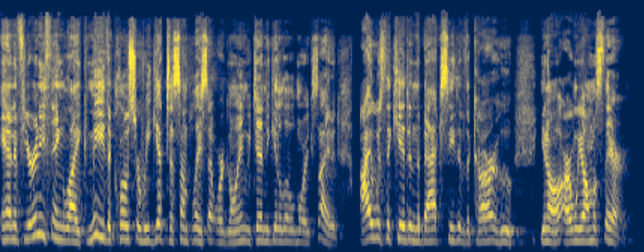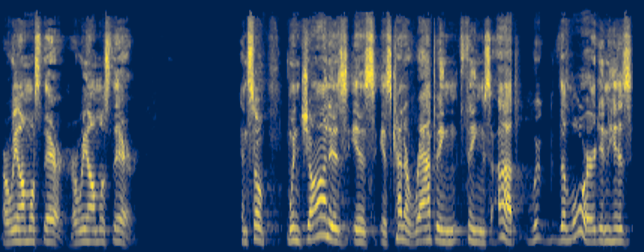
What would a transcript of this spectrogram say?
And if you're anything like me, the closer we get to someplace that we're going, we tend to get a little more excited. I was the kid in the back seat of the car who, you know, are we almost there? Are we almost there? Are we almost there? And so when John is, is, is kind of wrapping things up, the Lord in his,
